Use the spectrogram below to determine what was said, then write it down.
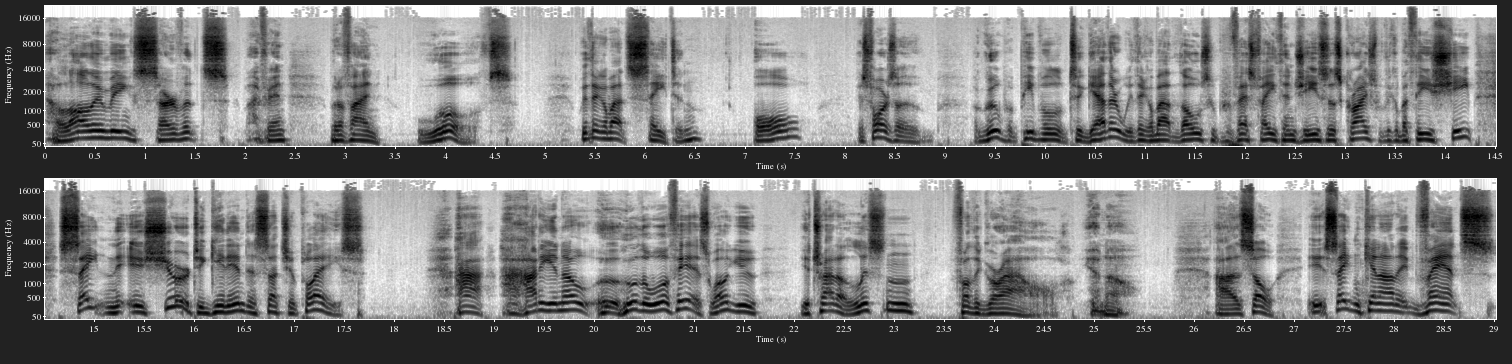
and a lot of them being servants, my friend, but I find wolves. We think about Satan. Oh, as far as a a group of people together. We think about those who profess faith in Jesus Christ. We think about these sheep. Satan is sure to get into such a place. How, how, do you know who, the wolf is? Well, you, you try to listen for the growl, you know. Uh, so Satan cannot advance,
